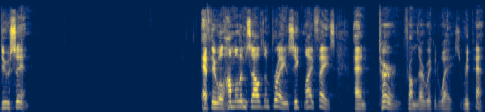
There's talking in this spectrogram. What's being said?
do sin. If they will humble themselves and pray and seek my face and turn from their wicked ways, repent.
